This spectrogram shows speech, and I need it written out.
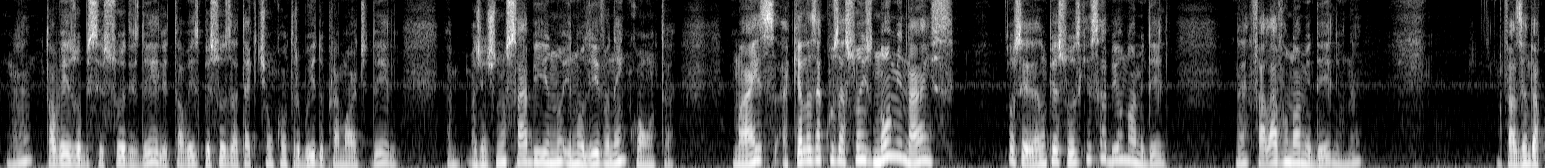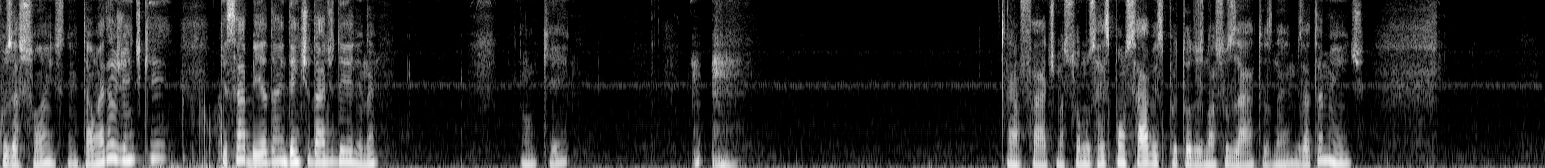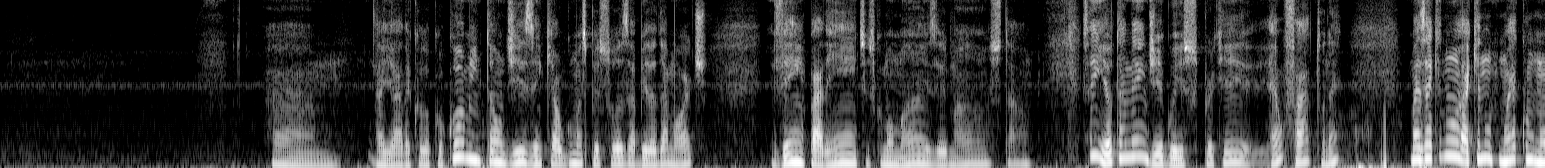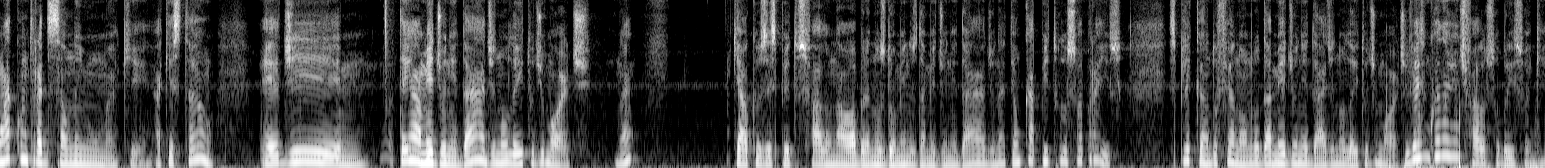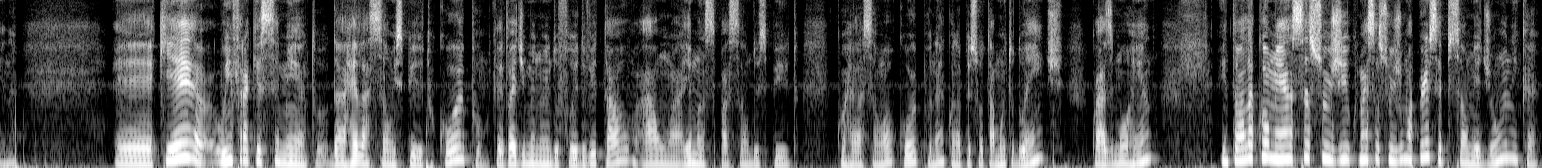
Né? Talvez obsessores dele, talvez pessoas até que tinham contribuído para a morte dele. A gente não sabe e no, e no livro nem conta. Mas aquelas acusações nominais, ou seja, eram pessoas que sabiam o nome dele, né? falavam o nome dele, né? fazendo acusações. Né? Então era gente que, que sabia da identidade dele, né? Ok. Ah, Fátima, somos responsáveis por todos os nossos atos, né? Exatamente. Ah, a Yara colocou: Como então dizem que algumas pessoas à beira da morte Vêm parentes como mães, irmãos, tal. Sim, eu também digo isso, porque é um fato, né? Mas é que não, aqui não, não, é, não há contradição nenhuma aqui. A questão é de. Tem a mediunidade no leito de morte, né? Que é o que os espíritos falam na obra Nos Domínios da Mediunidade, né? Tem um capítulo só para isso, explicando o fenômeno da mediunidade no leito de morte. De vez em quando a gente fala sobre isso aqui, né? é, que é o enfraquecimento da relação espírito-corpo, que vai diminuindo o fluido vital, há uma emancipação do espírito com relação ao corpo, né? quando a pessoa está muito doente, quase morrendo. Então ela começa a surgir, começa a surgir uma percepção mediúnica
